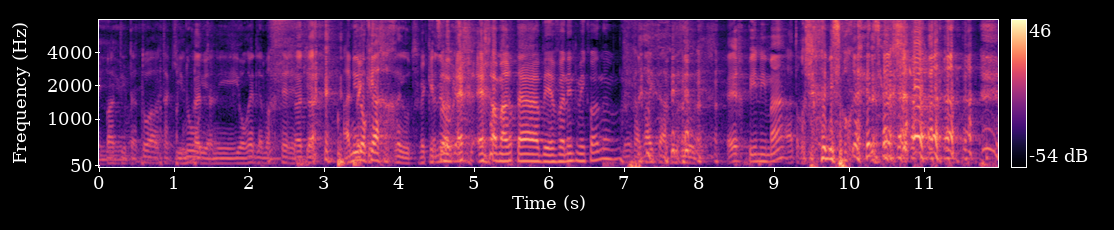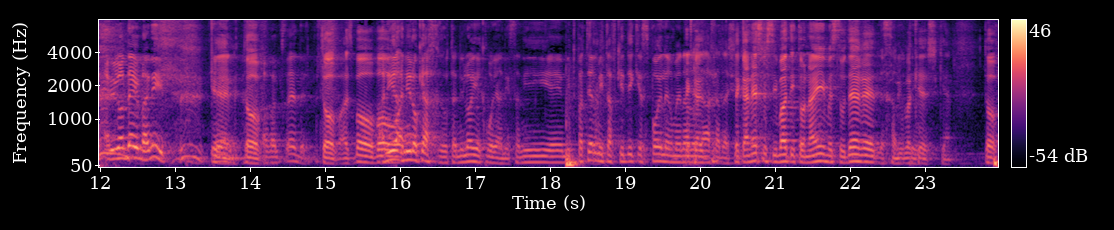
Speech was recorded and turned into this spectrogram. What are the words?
איבדתי את התואר, את הכינוי, אני יורד למחתרת, כן. אני לוקח אחריות. בקיצור, איך- איך אמרת ביוונית מקודם? לך הביתה, בדיוק. איך, פיני מה? אתה חושב שאני זוכר את זה עכשיו? אני לא יודע יוונית. כן, טוב. אבל בסדר. טוב, אז בואו, בואו. אני אני לוקח אחריות, אני לא אהיה כמו יאניס. אני אה, מתפטר מתפקידי כספוילרמן עד הודעה חדשה. תכנס מסיבת עיתונאים מסודרת, אני. מבקש, כן. טוב.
